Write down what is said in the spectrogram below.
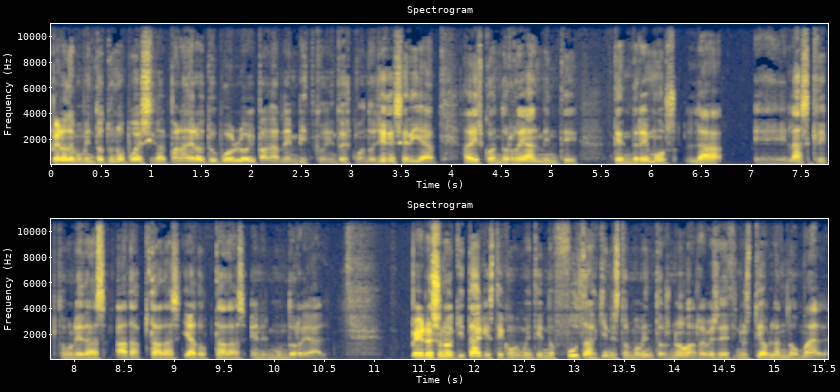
pero de momento tú no puedes ir al panadero de tu pueblo y pagarle en Bitcoin. Entonces cuando llegue ese día, ahí es cuando realmente tendremos la, eh, las criptomonedas adaptadas y adoptadas en el mundo real. Pero eso no quita que esté cometiendo food aquí en estos momentos, ¿no? Al revés, es decir, no estoy hablando mal,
